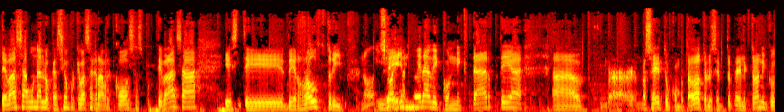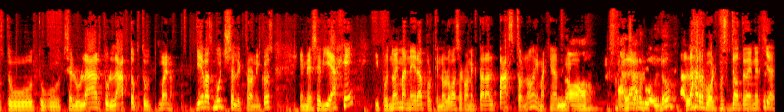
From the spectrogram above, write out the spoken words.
te vas a una locación porque vas a grabar cosas, te vas a este de road trip, ¿no? Y no hay manera de conectarte a no sé, tu computadora, tus electrónicos, tu, tu, celular, tu laptop, tu, bueno, llevas muchos electrónicos en ese viaje y pues no hay manera porque no lo vas a conectar al pasto, ¿no? Imagínate. No, al árbol, ¿no? Al árbol, pues no te da energía.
